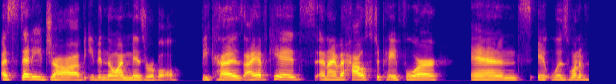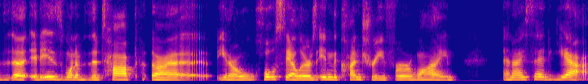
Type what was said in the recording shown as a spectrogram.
a steady job, even though I'm miserable? Because I have kids and I have a house to pay for. And it was one of the, it is one of the top, uh, you know, wholesalers in the country for wine. And I said, yeah,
